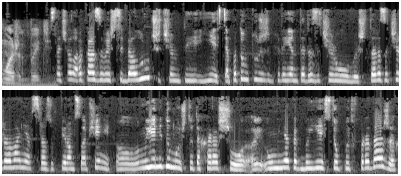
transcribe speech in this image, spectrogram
может быть. Сначала показываешь себя лучше, чем ты есть, а потом тут же клиента разочаровываешь. Это разочарование сразу в первом сообщении. Э, ну, я не думаю, что это хорошо. Э, у меня как бы есть опыт в продажах.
